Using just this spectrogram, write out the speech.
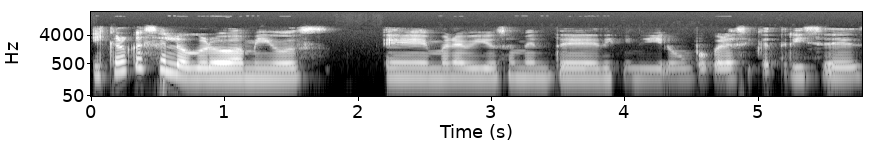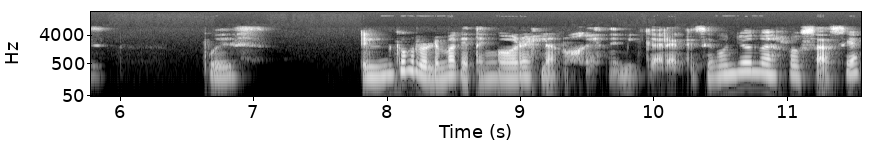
Y creo que se logró, amigos. Eh, maravillosamente disminuyeron un poco las cicatrices. Pues el único problema que tengo ahora es la rojez de mi cara, que según yo no es rosácea,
